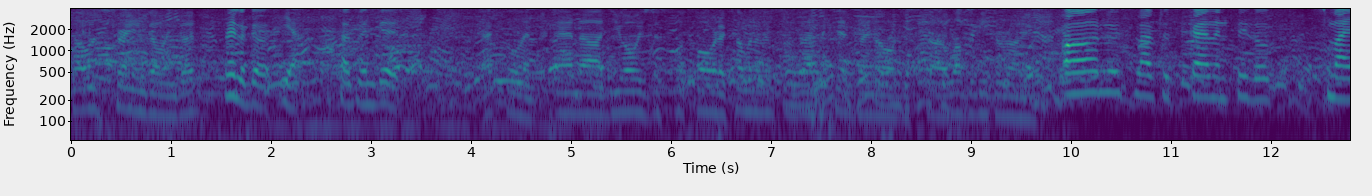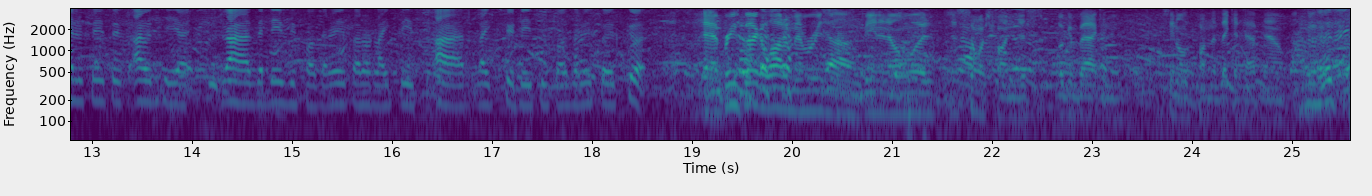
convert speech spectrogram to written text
How's training going? Good? Really good, yeah. It has been good. Excellent. And uh, do you always just look forward to coming to this event? The kids, I know, just uh, love to meet the runners. I always love to come and see those smiley faces out here uh, the day before the race or like this, uh, like few days before the race, so it's good. Yeah, it brings back a lot of memories from being in Elmwood. Just so much fun, just looking back and seeing all the fun that they can have now. And it's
